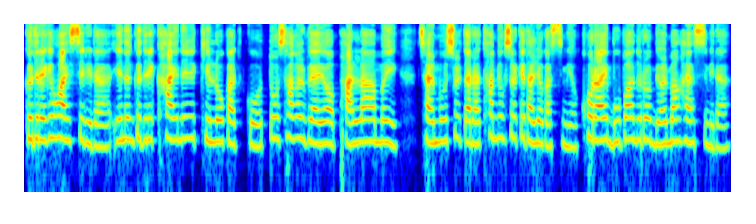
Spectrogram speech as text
그들에게 화 있으리라. 이는 그들이 카인을 길로 갔고 또 상을 위하여 발라함의 잘못을 따라 탐욕스럽게 달려갔으며 코라의 무반으로 멸망하였습니다.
